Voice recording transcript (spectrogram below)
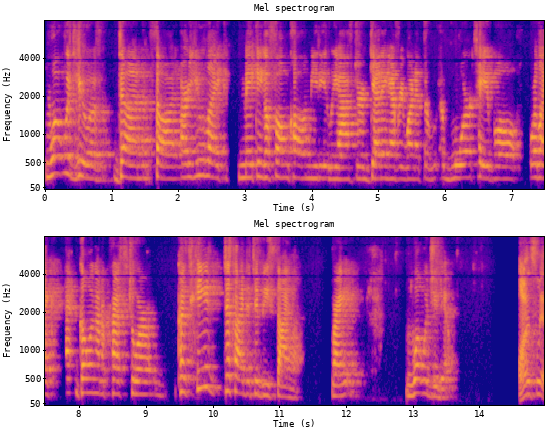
what would you have done thought are you like making a phone call immediately after getting everyone at the war table or like going on a press tour because he decided to be silent right what would you do honestly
